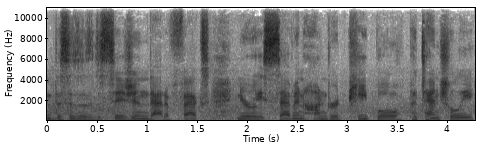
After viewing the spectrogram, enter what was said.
This is a decision that affects nearly 700 people potentially.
